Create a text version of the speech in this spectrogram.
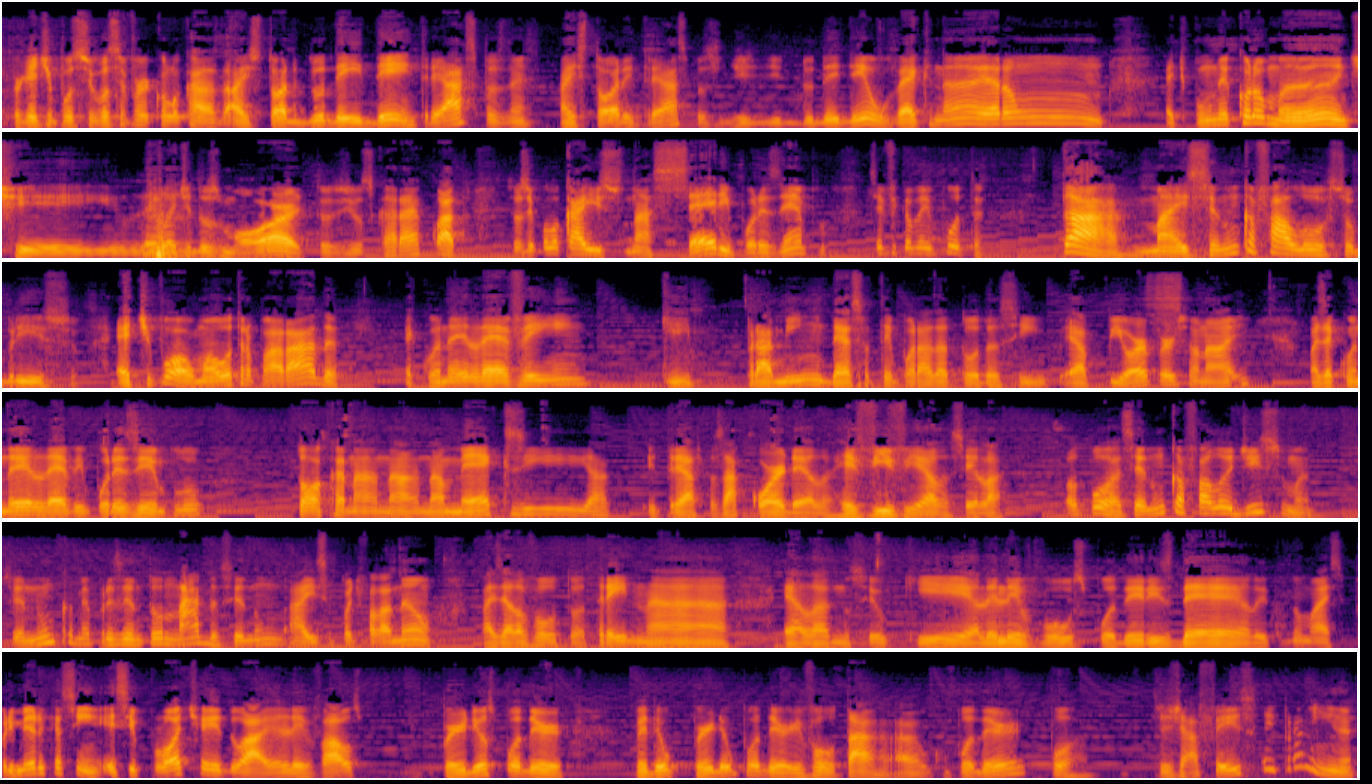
Porque, tipo, se você for colocar a história do D&D, entre aspas, né? A história, entre aspas, de, de- do D&D, o Vecna era um... É tipo um necromante, levante dos mortos e os caras quatro. Se você colocar isso na série, por exemplo, você fica meio, puta, tá, mas você nunca falou sobre isso. É tipo, ó, uma outra parada é quando a Eleven, que pra mim, dessa temporada toda, assim, é a pior personagem, mas é quando a Eleven, por exemplo, toca na, na, na Max e, a- entre aspas, acorda ela, revive ela, sei lá. Fala, porra, você nunca falou disso, mano. Você nunca me apresentou nada, você não. Aí você pode falar, não, mas ela voltou a treinar, ela não sei o que, ela elevou os poderes dela e tudo mais. Primeiro que assim, esse plot aí do ah, elevar os. perder os poderes, perdeu, perder o poder e voltar com o poder, porra, você já fez isso aí pra mim, né?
